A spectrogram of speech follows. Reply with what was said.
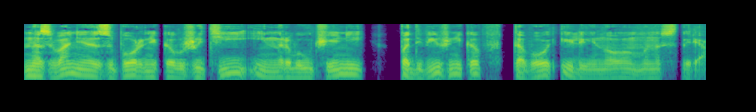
название сборников житий и нравоучений подвижников того или иного монастыря.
